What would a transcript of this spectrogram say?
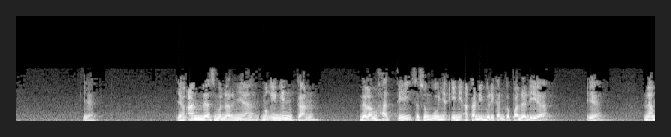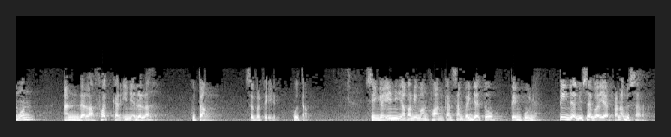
Ya. Yang Anda sebenarnya menginginkan dalam hati sesungguhnya ini akan diberikan kepada dia, ya. Namun Anda lafadkan ini adalah hutang. Seperti itu, hutang. Sehingga ini akan dimanfaatkan sampai jatuh temponya. Tidak bisa bayar karena besar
